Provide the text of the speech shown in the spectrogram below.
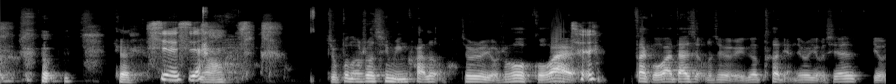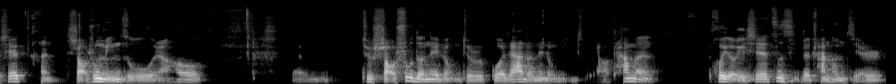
对，谢谢。啊，就不能说清明快乐嘛，就是有时候国外。在国外待久了，就有一个特点，就是有些有些很少数民族，然后，嗯，就少数的那种，就是国家的那种民族，然后他们会有一些自己的传统节日，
